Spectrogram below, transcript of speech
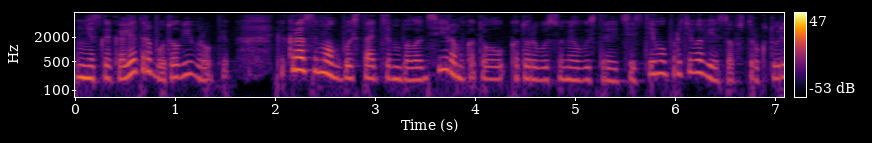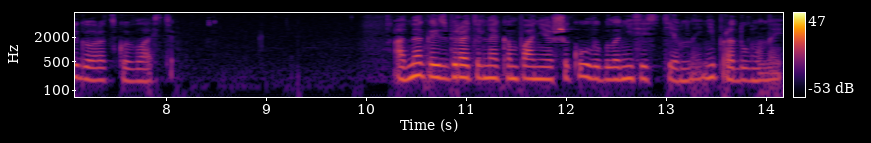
Несколько лет работал в Европе. Как раз и мог бы стать тем балансиром, который бы сумел выстроить систему противовесов в структуре городской власти. Однако избирательная кампания Шикулы была несистемной, непродуманной,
